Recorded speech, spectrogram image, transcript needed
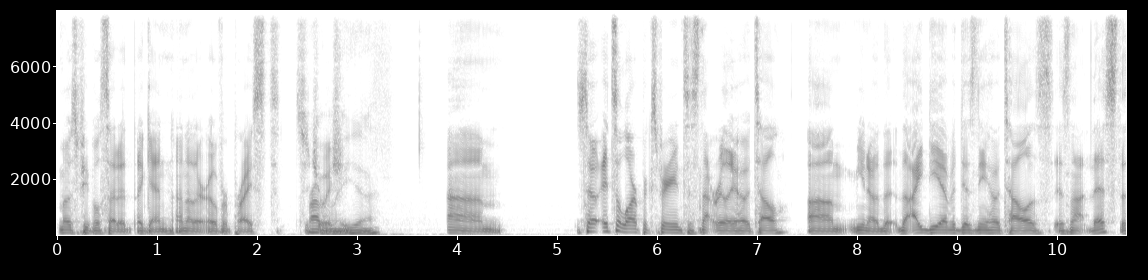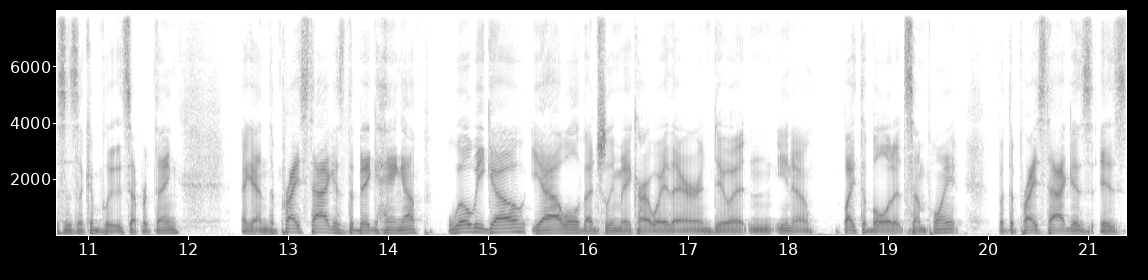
most people said it again. Another overpriced Probably, situation. yeah. Um, so it's a LARP experience. It's not really a hotel. Um, you know, the, the idea of a Disney hotel is is not this. This is a completely separate thing. Again, the price tag is the big hang up. Will we go? Yeah, we'll eventually make our way there and do it and, you know, bite the bullet at some point. But the price tag is is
